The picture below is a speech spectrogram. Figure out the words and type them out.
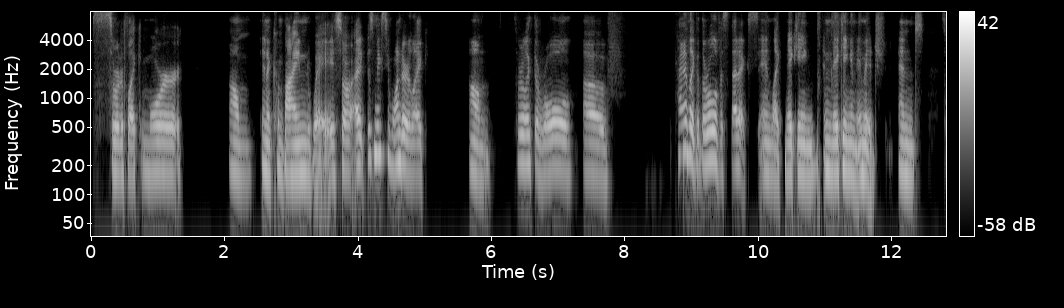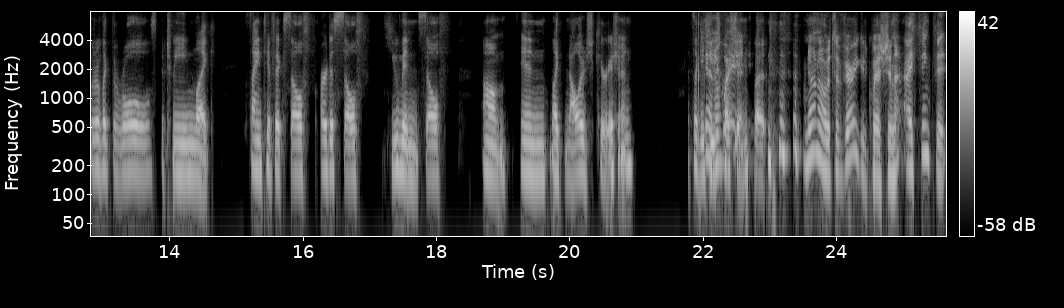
sort of like more um, in a combined way. So it just makes you wonder like um, sort of like the role of kind of like the role of aesthetics in like making and making an image and sort of like the roles between like scientific self artist self human self um in like knowledge curation it's like a yeah, huge no, question but no no it's a very good question i think that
